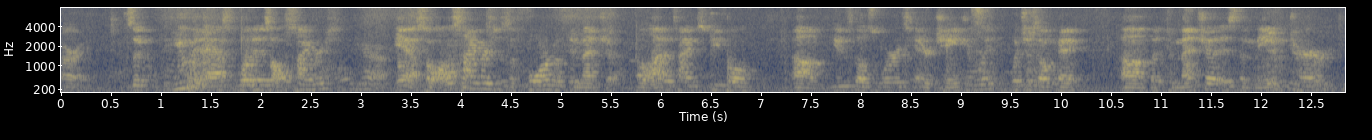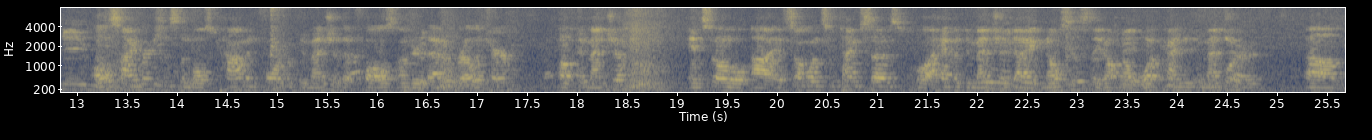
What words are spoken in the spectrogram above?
All right. So you had ask, what is Alzheimer's? Yeah. Yeah, so Alzheimer's is a form of dementia. A lot of times people um, use those words interchangeably, which is okay. Um, but dementia is the main term. Alzheimer's is the most common form of dementia that falls under that umbrella term of dementia. And so uh, if someone sometimes says, well, I have a dementia diagnosis, they don't know what kind of dementia, um,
